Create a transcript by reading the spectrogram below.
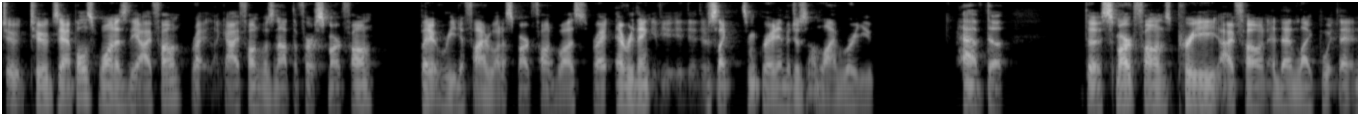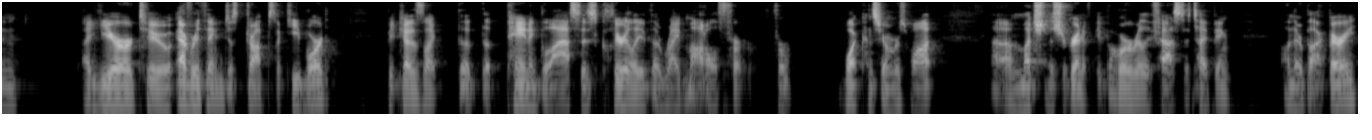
Two, two examples. One is the iPhone, right? Like iPhone was not the first smartphone, but it redefined what a smartphone was, right? Everything. If you, there's like some great images online where you have the the smartphones pre iPhone, and then like within a year or two, everything just drops the keyboard because like the the pane of glass is clearly the right model for for what consumers want um, much to the chagrin of people who are really fast at typing on their BlackBerry.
